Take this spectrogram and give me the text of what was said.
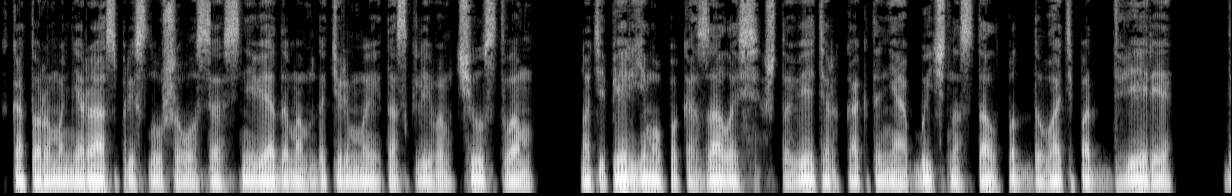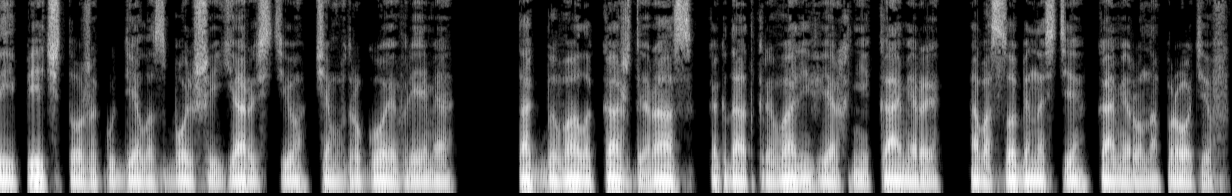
к которому не раз прислушивался с неведомым до тюрьмы тоскливым чувством, но теперь ему показалось, что ветер как-то необычно стал поддувать под двери, да и печь тоже гудела с большей яростью, чем в другое время. Так бывало каждый раз, когда открывали верхние камеры, а в особенности камеру напротив.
